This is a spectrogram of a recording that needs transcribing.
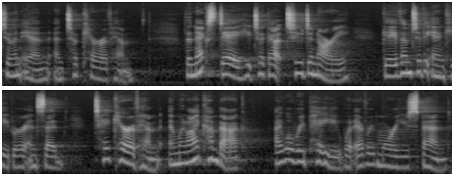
to an inn, and took care of him. The next day he took out two denarii, gave them to the innkeeper, and said, Take care of him, and when I come back, I will repay you whatever more you spend.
